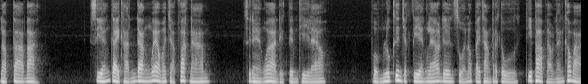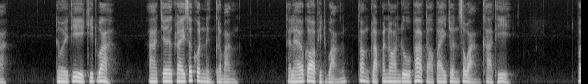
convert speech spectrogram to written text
หลับตาบ้าง เสียงไก่ขันดังแว่วมาจากฟากน้ำแสดงว่าดึกเต็มทีแล้ว ผมลุกขึ้นจากเตียงแล้วเดินสวนออกไปทางประตูที่ภาพเหล่านั้นเข้ามา โดยที่คิดว่า อาจเจอใครสักคนหนึ่งกระมัง แต่แล้วก็ผิดหวังต้องกลับมานอนดูภาพต่อไปจนสว่างคาที่ พอ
